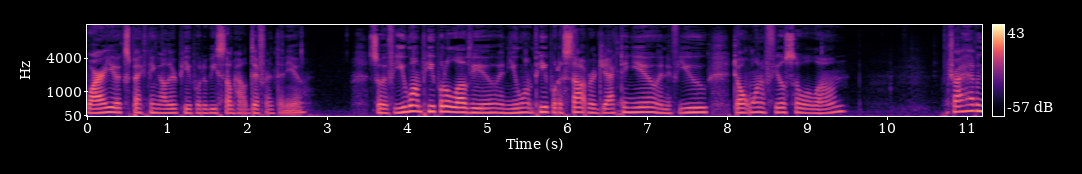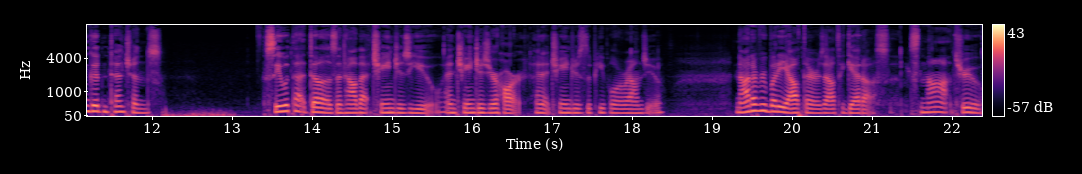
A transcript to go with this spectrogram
why are you expecting other people to be somehow different than you? So if you want people to love you and you want people to stop rejecting you, and if you don't want to feel so alone, try having good intentions. See what that does and how that changes you and changes your heart and it changes the people around you. Not everybody out there is out to get us. It's not true.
